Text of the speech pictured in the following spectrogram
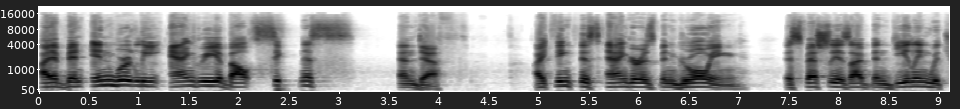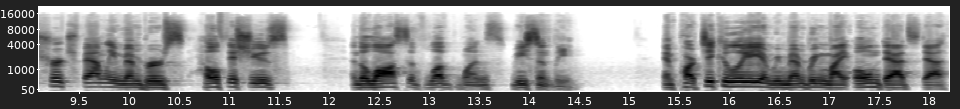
I have been inwardly angry about sickness and death. I think this anger has been growing, especially as I've been dealing with church family members' health issues and the loss of loved ones recently, and particularly in remembering my own dad's death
